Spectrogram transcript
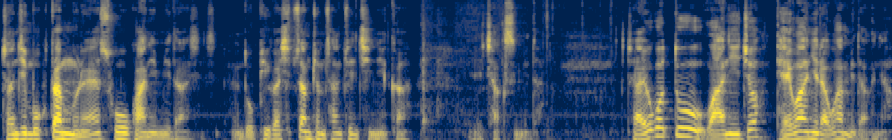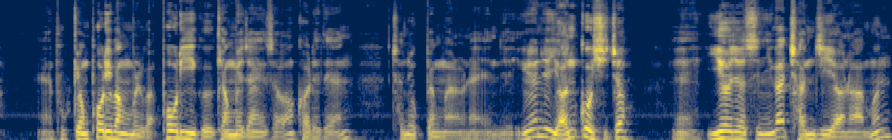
전지 목단문의 소관입니다. 높이가 13.3cm니까 예, 작습니다. 자, 이것도 완이죠. 대완이라고 합니다. 그냥 예, 북경 포리박물관 포리 그 경매장에서 거래된 1,600만 원에 이제 이건 이제 연꽃이죠. 예, 이어졌으니까 전지연화문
